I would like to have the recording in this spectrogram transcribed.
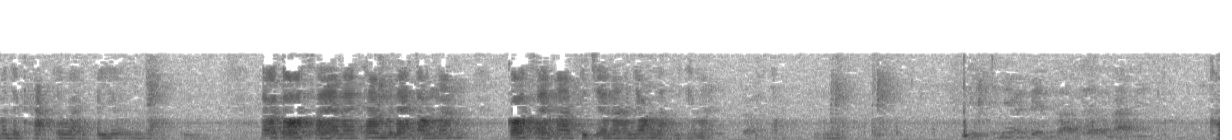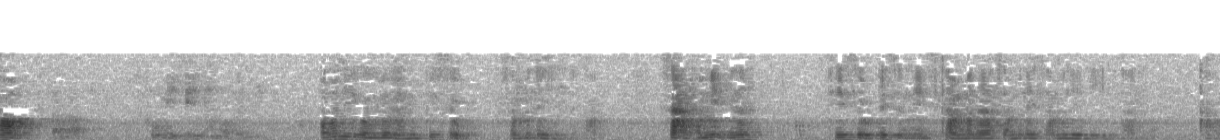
มันจะขาดจะแหวกไปเยอะนะครับแล้วก็ต้องอาศัยอะไรถ้าไม่ได้ตอนนั้น ก็อาศัยมาพิจารณาย้อนหลังใช่ไหมนี่เป็นสาธารณะครับสำหรับผู้มีศีลทั้งหมดเลยอ๋อนี่ก็เหมือนพิสุสัมณีนะครับสาธมิตรนะพิสุพิสุนีขามนาสามเณรสามเณรีนะครับครับ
